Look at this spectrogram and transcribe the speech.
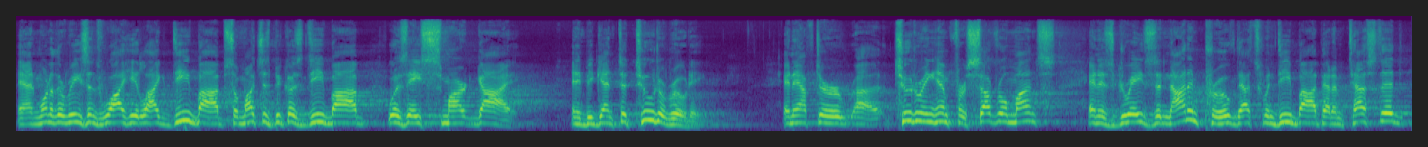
And one of the reasons why he liked D Bob so much is because D Bob was a smart guy. And he began to tutor Rudy. And after uh, tutoring him for several months, and his grades did not improve, that's when D Bob had him tested.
